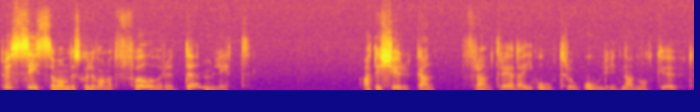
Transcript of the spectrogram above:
Precis som om det skulle vara något föredömligt att i kyrkan framträda i otro, olydnad mot Gud.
